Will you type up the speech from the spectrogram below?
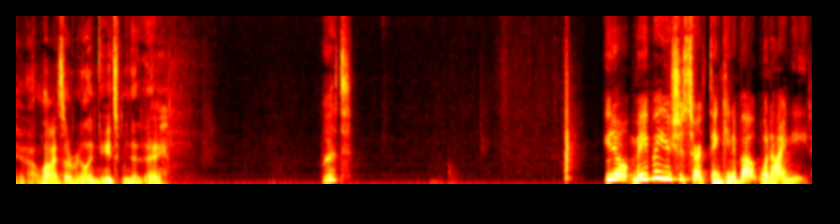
Yeah, Liza really needs me today. What? You know, maybe you should start thinking about what I need.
